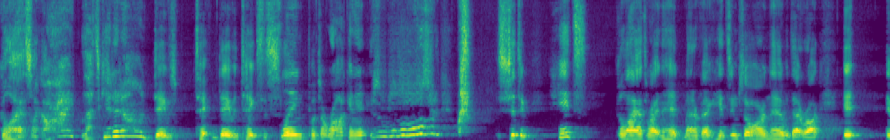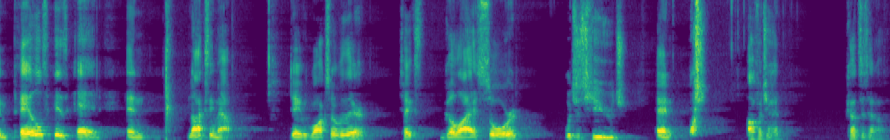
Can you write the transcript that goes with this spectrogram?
Goliath's like, all right, let's get it on. T- David takes his sling, puts a rock in it, hits Goliath right in the head. Matter of fact, hits him so hard in the head with that rock, it impales his head and knocks him out. David walks over there, takes Goliath's sword, which is huge, and whoosh, off with your head. Cuts his head off.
